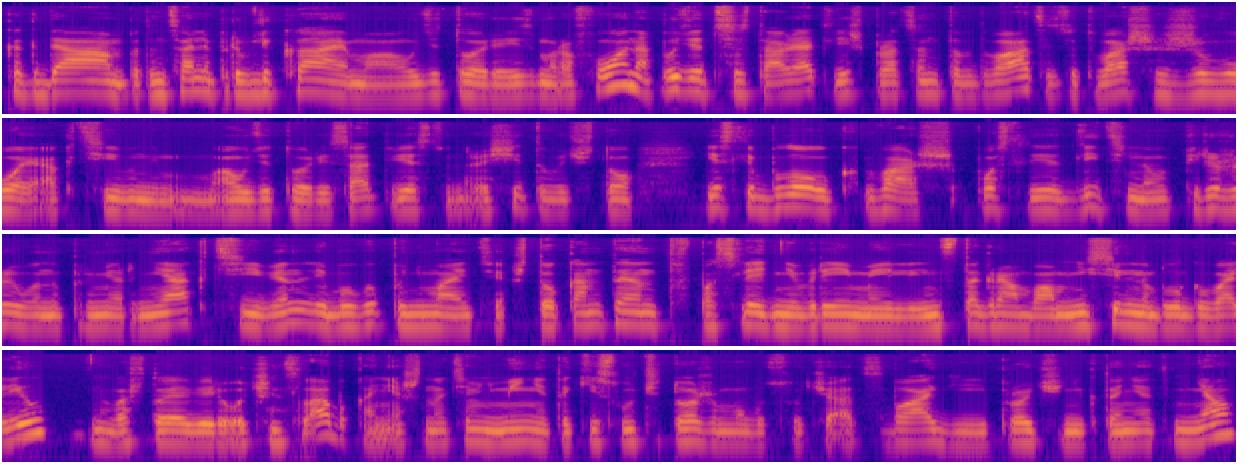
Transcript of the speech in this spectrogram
когда потенциально привлекаемая аудитория из марафона будет составлять лишь процентов 20 от вашей живой активной аудитории. Соответственно, рассчитывать, что если блог ваш после длительного перерыва, например, не активен, либо вы понимаете, что контент в последнее время или Инстаграм вам не сильно благоволил, во что я верю очень слабо, конечно, но тем не менее такие случаи тоже могут случаться. Баги и прочее никто не отменял.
